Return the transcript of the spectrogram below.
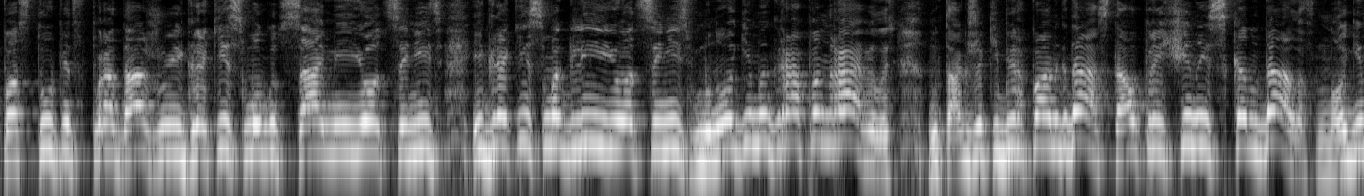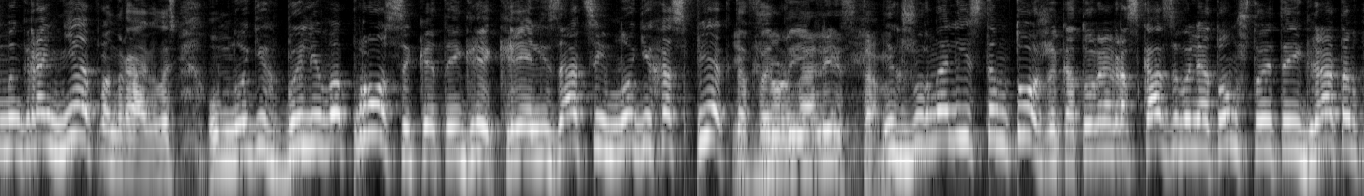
поступит в продажу, игроки смогут сами ее оценить. Игроки смогли ее оценить, многим игра понравилась. Но также Киберпанк, да, стал причиной скандалов. Многим игра не понравилась. У многих были вопросы к этой игре, к реализации многих аспектов и к журналистам. Игры. И к журналистам тоже, которые рассказывали о том, что эта игра там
